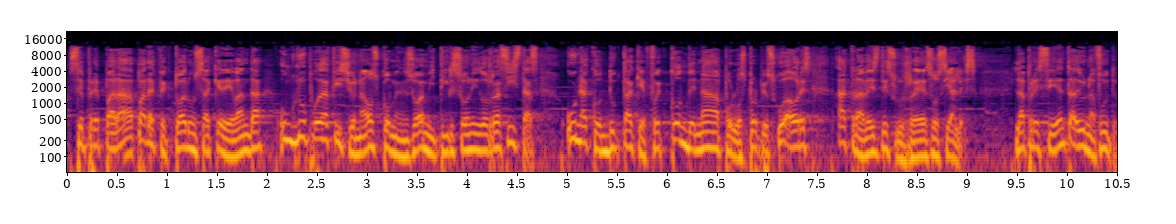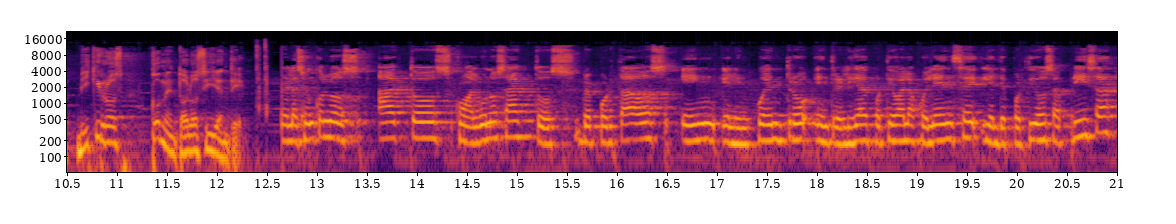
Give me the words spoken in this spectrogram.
se preparaba para efectuar un saque de banda, un grupo de aficionados comenzó a emitir sonidos racistas, una conducta que fue condenada por los propios jugadores a través de sus redes sociales. La presidenta de UNAFUT, Vicky Ross, comentó lo siguiente. En relación con los actos, con algunos actos reportados en el encuentro entre Liga Deportiva Alajuelense y el Deportivo Saprissa,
